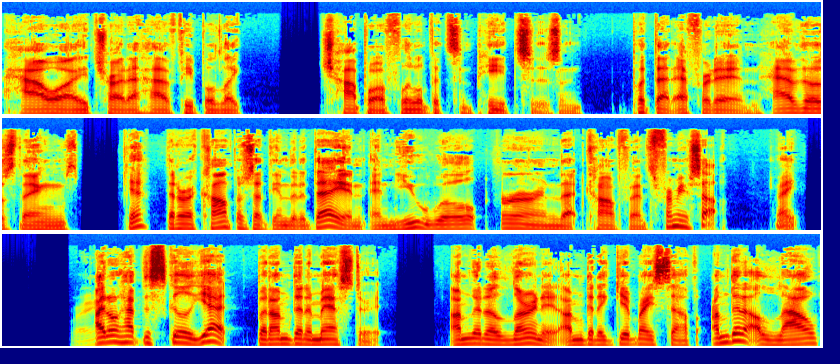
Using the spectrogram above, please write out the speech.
how I try to have people like chop off little bits and pieces and put that effort in, have those things Yeah. that are accomplished at the end of the day, and and you will earn that confidence from yourself. Right. I don't have the skill yet, but I'm going to master it. I'm going to learn it. I'm going to give myself, I'm going to allow.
